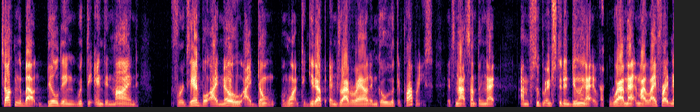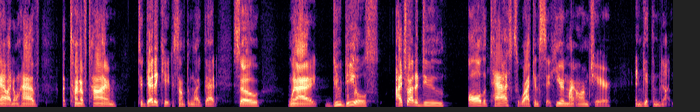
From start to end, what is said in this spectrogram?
talking about building with the end in mind, for example, I know I don't want to get up and drive around and go look at properties. It's not something that I'm super interested in doing. I, uh-huh. where I'm at in my life right now, I don't have a ton of time to dedicate to something like that. So when I do deals, I try to do all the tasks where I can sit here in my armchair and get them done.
